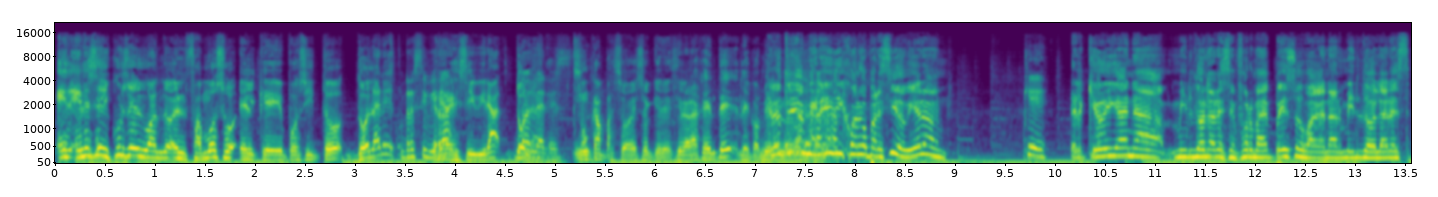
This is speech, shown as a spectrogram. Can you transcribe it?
En, en ese discurso es cuando el famoso, el que depositó dólares, Recibirá recibirá dólares. dólares. Nunca pasó eso, quiere decir a la gente, le El otro día. Milei dijo algo parecido, ¿vieron? ¿Qué? El que hoy gana mil dólares en forma de pesos va a ganar mil dólares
